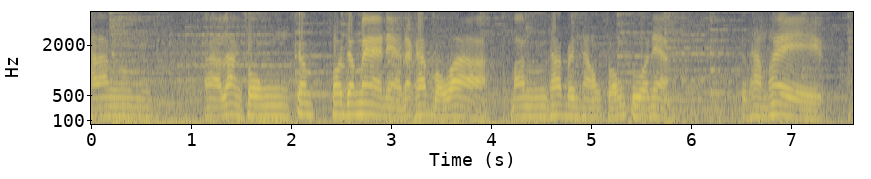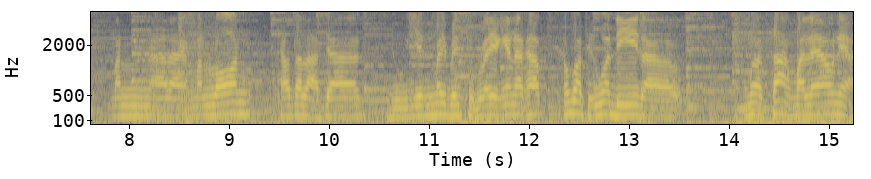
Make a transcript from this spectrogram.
ทางร่างทรงเจ้าพ่อเจ้าแม่เนี่ยนะครับ บอกว่ามันถ้าเป็นทางสองตัวเนี่ยจะทำให้มันอะไรมันร้อนชาวตลาดจะอยู่เย็นไม่เป็นสุขอะไรอย่างเงี้ยนะครับเขาก็ถือว่าดีแต่เมื่อสร้างมาแล้วเนี่ย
